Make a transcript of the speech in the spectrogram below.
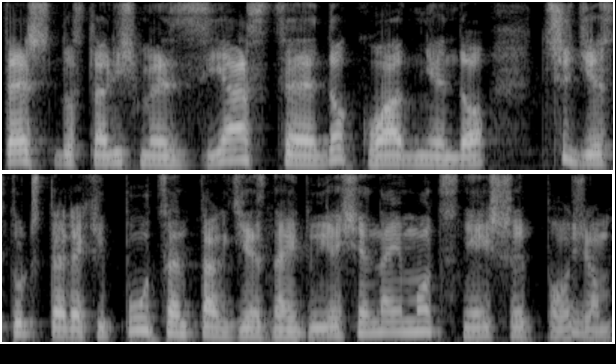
też dostaliśmy zjazd dokładnie do 34,5 centa, gdzie znajduje się najmocniejszy poziom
